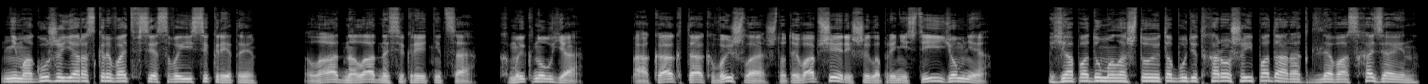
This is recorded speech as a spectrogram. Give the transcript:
Не могу же я раскрывать все свои секреты». «Ладно, ладно, секретница», — хмыкнул я. «А как так вышло, что ты вообще решила принести ее мне?» «Я подумала, что это будет хороший подарок для вас, хозяин»,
